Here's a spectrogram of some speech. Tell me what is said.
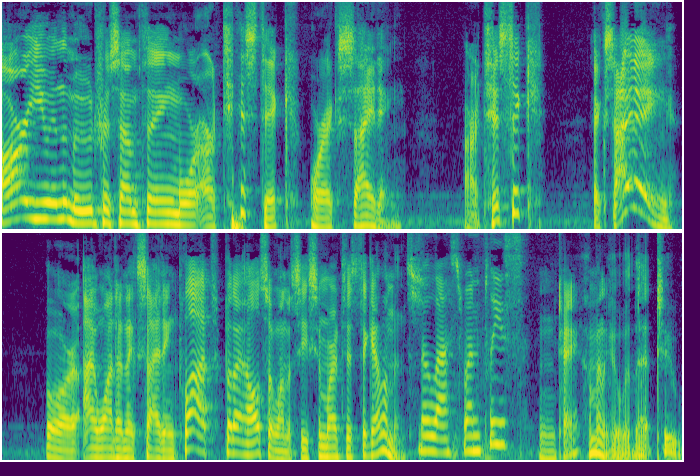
Are you in the mood for something more artistic or exciting? Artistic? Exciting! Or I want an exciting plot, but I also want to see some artistic elements. The last one, please. Okay, I'm going to go with that too.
